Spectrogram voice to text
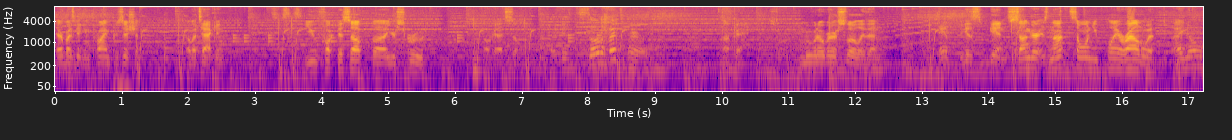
Everybody's getting in prime position of attacking. You fuck this up, uh, you're screwed. Okay, that's still... Like it's still in effect apparently. Okay. So we're moving over there slowly then. Damn. Because, again, Sunger is not someone you play around with. I know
